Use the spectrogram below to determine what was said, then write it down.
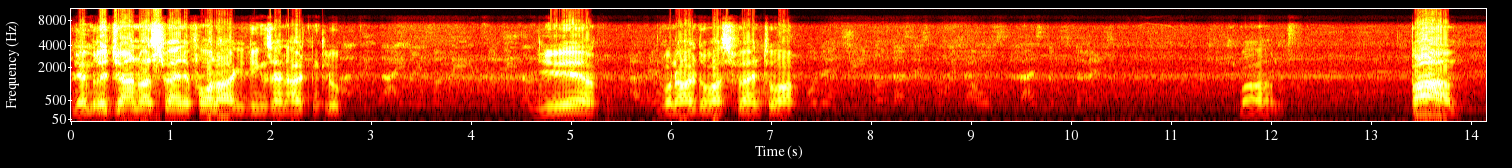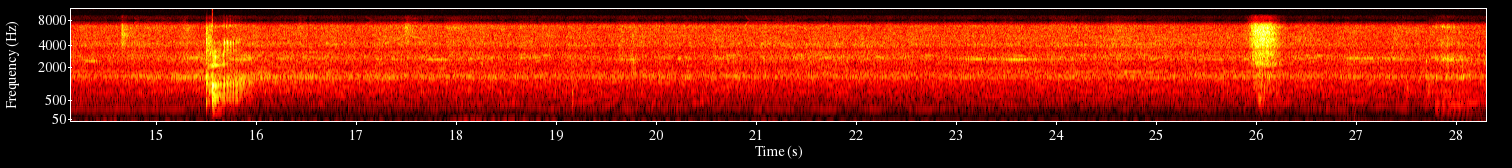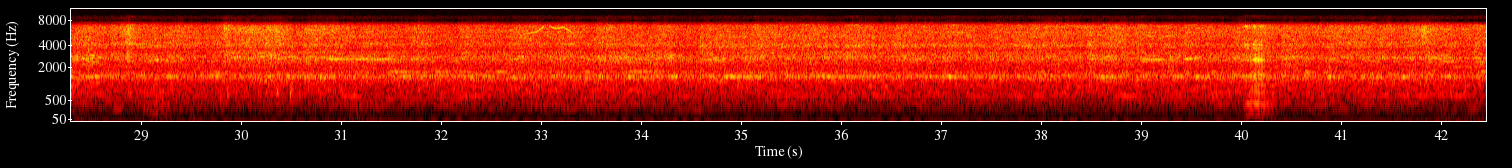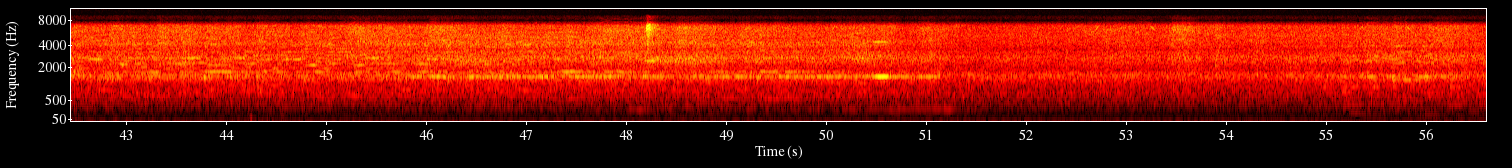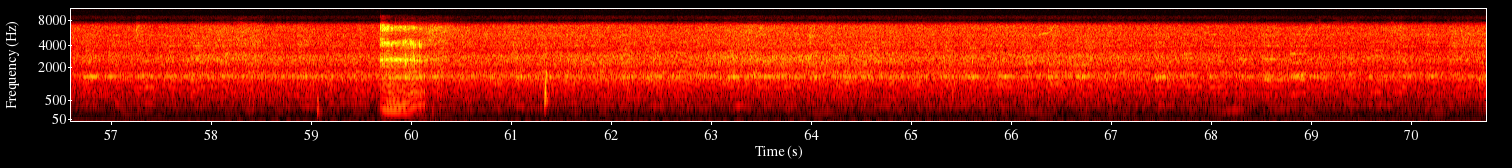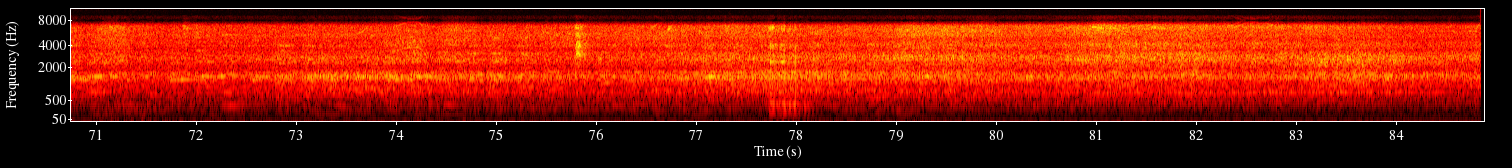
Emre Can, was für eine Vorlage gegen seinen alten Club. Yeah. Ronaldo, was für ein Tor. Bam. Bam. Pa. Mm. Mm. Mm-hmm.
